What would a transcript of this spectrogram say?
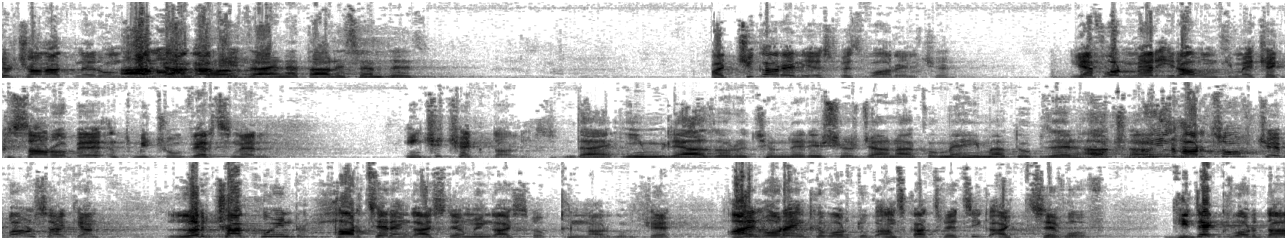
շրջանակներում կանոնագետի ձայնը տալիս եմ ձեզ։ բայց չի կարելի այսպես վարել, չէ։ Երբ որ մեր իրավունքի մեջ է 20 րոպե ընդմիջում վերցնել, ինչի չեք տալիս։ Դա իմ լիազորությունների շրջանակում է, հիմա դուք ձեր Ոչ հարցը նույն ասեք։ հարցով չէ, բան Սակյան, լրջակույն հարցեր ենք այստեղ մենք այստեղ քննարկում, չէ։ Այն օրենքը, որ դուք անցկացրեցիք այդ ձևով, գիտեք, որ դա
